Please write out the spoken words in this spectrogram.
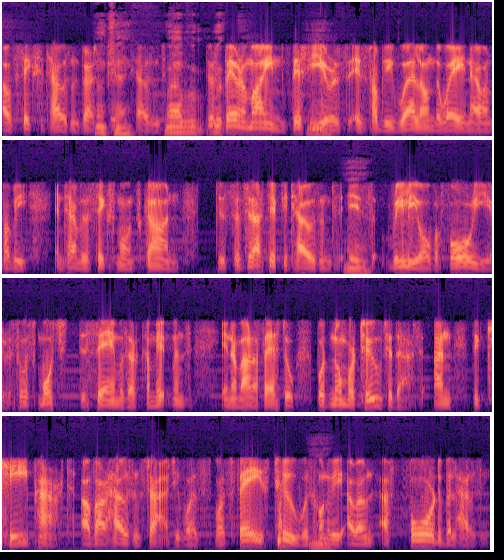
of 60,000 versus okay. 50,000. Well, Just bear in mind this mm. year is, is probably well on the way now, and probably in terms of six months gone. So that 50,000 mm. is really over four years. So it's much the same as our commitments in our manifesto. But number two to that, and the key part of our housing strategy was, was phase two was mm. going to be around affordable housing.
